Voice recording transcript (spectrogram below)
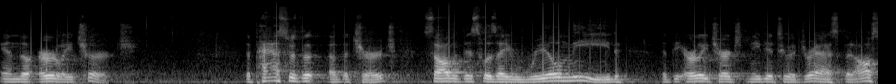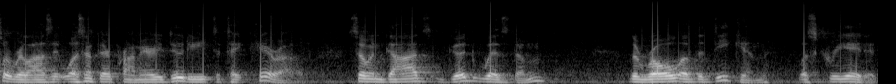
in the early church. The pastor of the church saw that this was a real need that the early church needed to address, but also realized it wasn't their primary duty to take care of. So, in God's good wisdom, the role of the deacon was created.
